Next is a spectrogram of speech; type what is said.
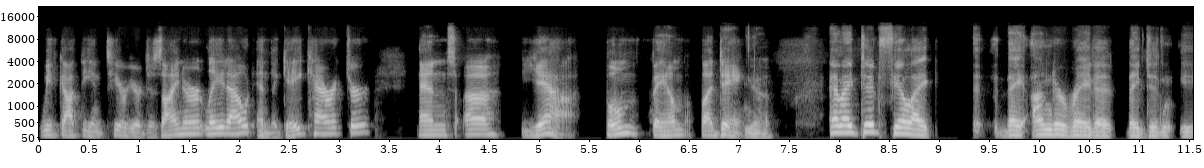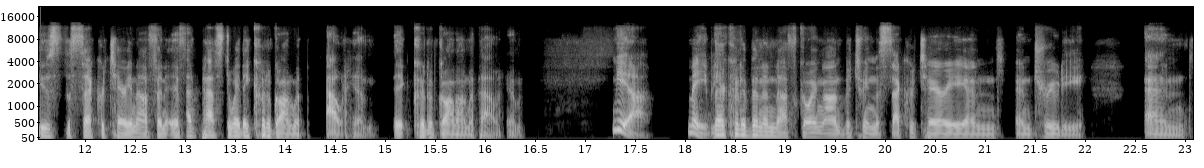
we've got the interior designer laid out, and the gay character. And uh, yeah, boom, bam, ba ding. Yeah. And I did feel like they underrated they didn't use the secretary enough and if had passed away they could have gone without him it could have gone on without him yeah maybe there could have been enough going on between the secretary and and trudy and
